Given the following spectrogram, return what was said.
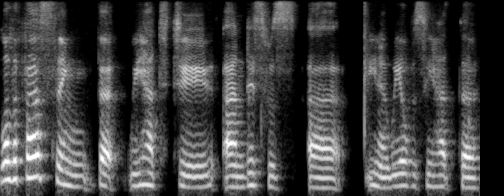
well, the first thing that we had to do, and this was, uh, you know, we obviously had the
